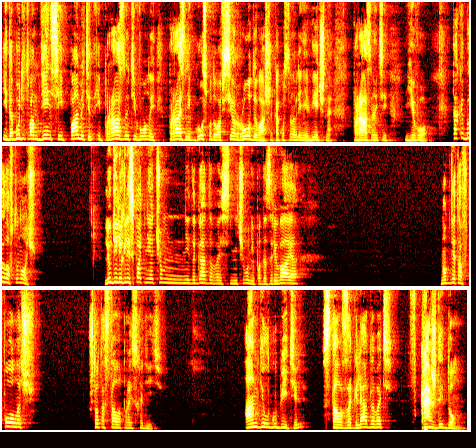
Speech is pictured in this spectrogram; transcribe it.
И да будет вам день сей памятен, и празднуйте вон и праздник Господу во все роды ваши, как установление вечное. Празднуйте его. Так и было в ту ночь. Люди легли спать ни о чем не догадываясь, ничего не подозревая. Но где-то в полночь что-то стало происходить. Ангел-губитель стал заглядывать в каждый дом.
